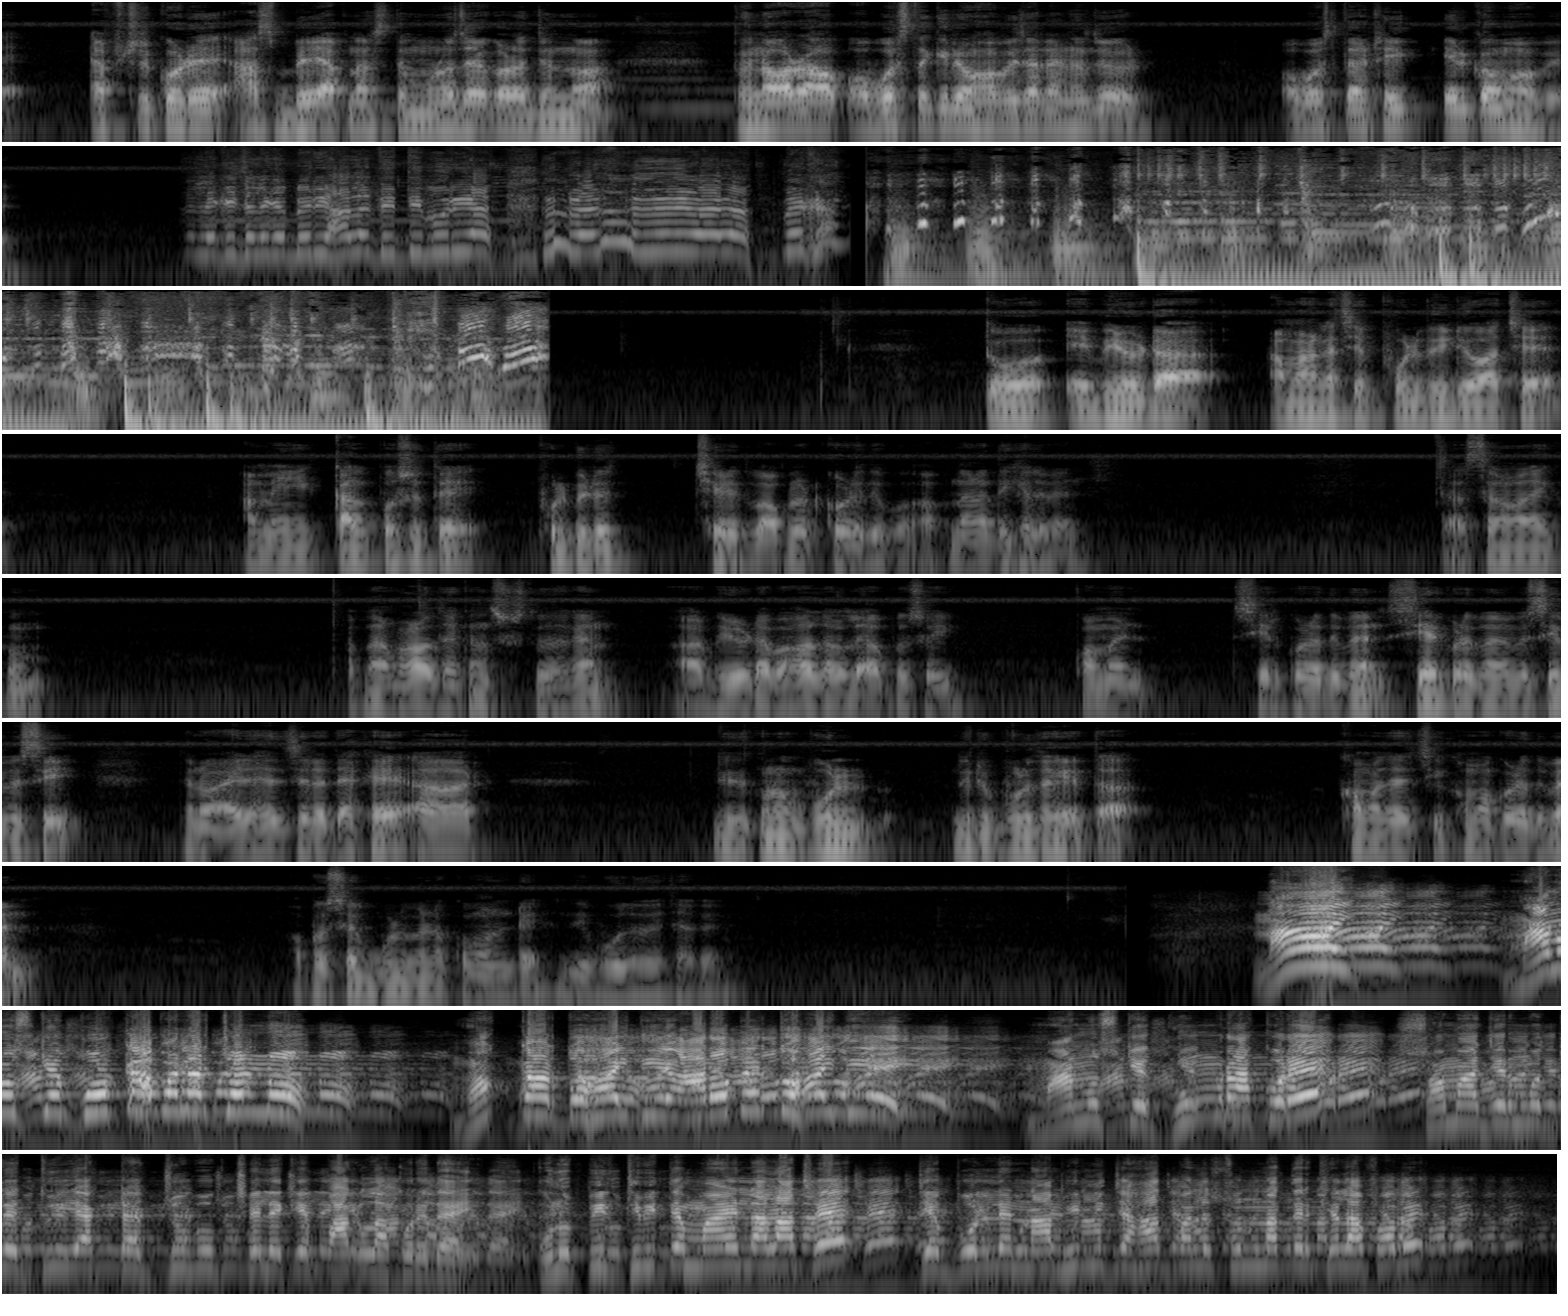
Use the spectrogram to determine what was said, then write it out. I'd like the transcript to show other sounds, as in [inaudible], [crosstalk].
অ্যাপসের করে আসবে আপনার সাথে মনোজয় করার জন্য। তখন ওর অবস্থা কীরকম হবে জানেন হুজুর? অবস্থা ঠিক এরকম হবে। তো এই ভিডিওটা আমার কাছে ফুল ভিডিও আছে। আমি কাল পরশুতে ফুল ভিডিও ছেড়ে দেবো, আপলোড করে দেবো। আপনারা দেখে নেবেন। আসসালামু আলাইকুম। আপনারা ভালো থাকেন, সুস্থ থাকেন। আর ভিডিওটা ভালো লাগলে অবশ্যই কমেন্ট শেয়ার করে দেবেন। শেয়ার করে দেবেন বেশি বেশি, যেন আইডা সেটা দেখে। আর যদি কোনো ভুল, যদি ভুল থাকে তা ক্ষমা চাইছি, ক্ষমা করে দেবেন। অবশ্যই বলবেন না কমেন্টে যে ভুল হয়ে থাকে। মানুষকে বোকা বানার জন্য মক্কার দোহাই দিয়ে আরবের দোহাই দিয়ে মানুষকে গুমরা করে সমাজের মধ্যে দুই একটা যুবক ছেলেকে পাগলা করে দেয়। কোন পৃথিবীতে মায়ের লাল আছে যে বললে নাভির নিচে হাত বাঁধলে সুন্নাতের খেলাফ হবে।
